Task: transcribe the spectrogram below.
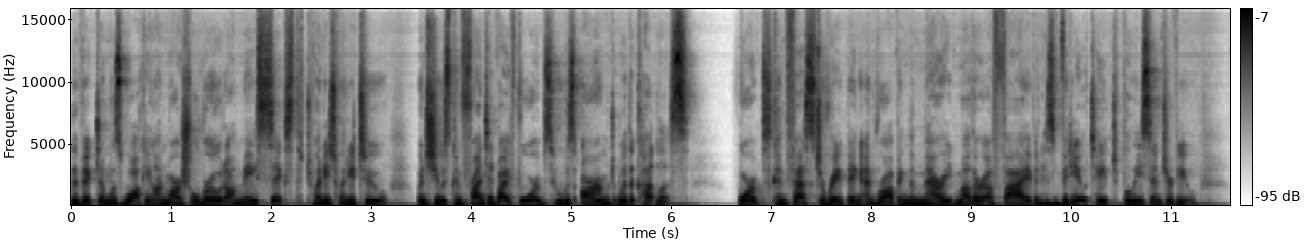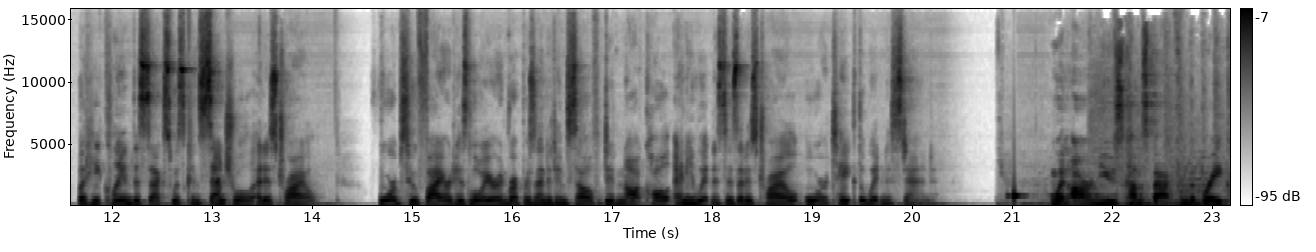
The victim was walking on Marshall Road on May 6, 2022, when she was confronted by Forbes, who was armed with a cutlass. Forbes confessed to raping and robbing the married mother of five in his videotaped police interview, but he claimed the sex was consensual at his trial. Forbes, who fired his lawyer and represented himself, did not call any witnesses at his trial or take the witness stand. When our news comes back from the break,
